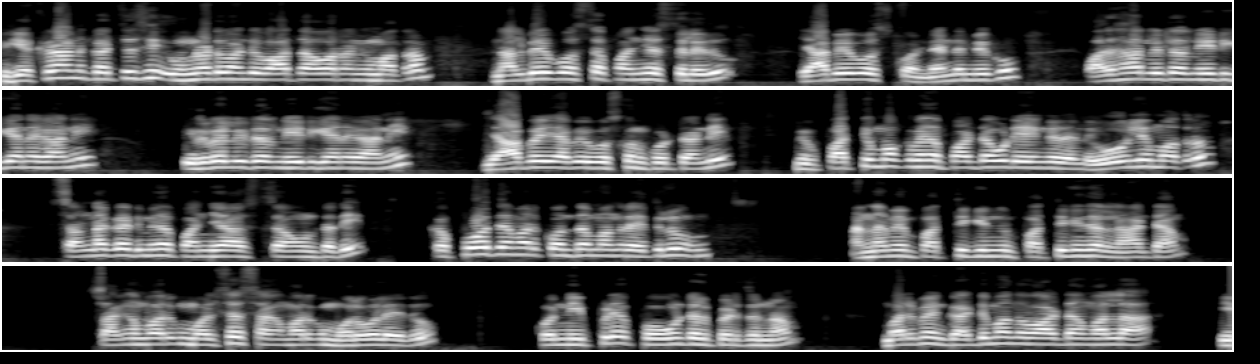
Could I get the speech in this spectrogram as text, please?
మీకు ఎకరానికి వచ్చేసి ఉన్నటువంటి వాతావరణానికి మాత్రం నలభై పోస్తే పనిచేస్తలేదు. యాభై పోసుకోండి. అంటే మీకు పదహారు లీటర్ నీటికైనా కానీ ఇరవై లీటర్ నీటికైనా కానీ యాభై యాభై పోసుకొని కొట్టండి. మీకు పత్తి మొక్క మీద పడ్డా కూడా ఏం కదండి. ఓన్లీ మాత్రం సన్నగడ్డి మీద పనిచేస్తూ ఉంటుంది. కాకపోతే మరి కొంతమంది రైతులు అన్న మేము పత్తి గింజ పత్తి గింజలు నాటాం. సగం వరకు మొలిస్తే సగం వరకు మొలవలేదు. కొన్ని ఇప్పుడే పోగుంటలు పెడుతున్నాం. మరి మేము గడ్డి మందు వాడడం వల్ల ఈ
